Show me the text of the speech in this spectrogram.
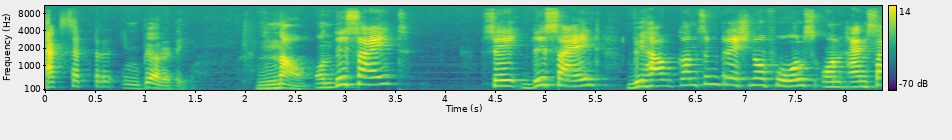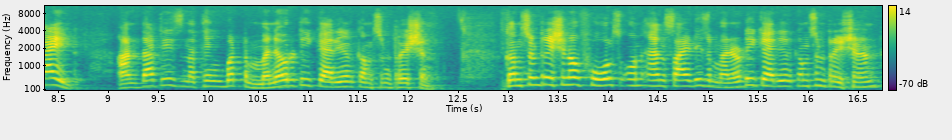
acceptor impurity. Now on this side say this side we have concentration of holes on n side and that is nothing but minority carrier concentration. Concentration of holes on n side is minority carrier concentration.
